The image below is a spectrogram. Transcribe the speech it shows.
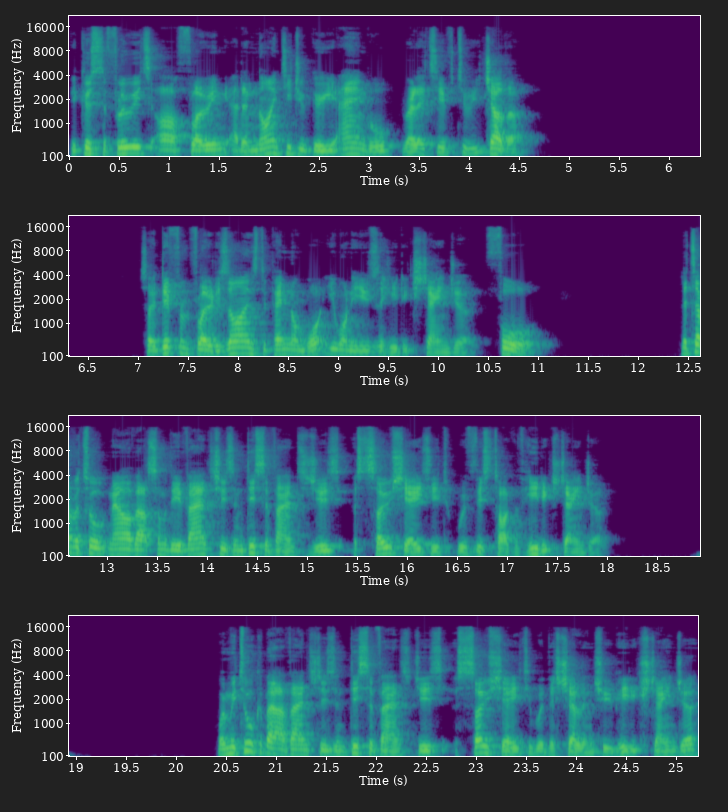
because the fluids are flowing at a 90 degree angle relative to each other. So different flow designs depend on what you want to use the heat exchanger for. Let's have a talk now about some of the advantages and disadvantages associated with this type of heat exchanger. When we talk about advantages and disadvantages associated with the shell and tube heat exchanger,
